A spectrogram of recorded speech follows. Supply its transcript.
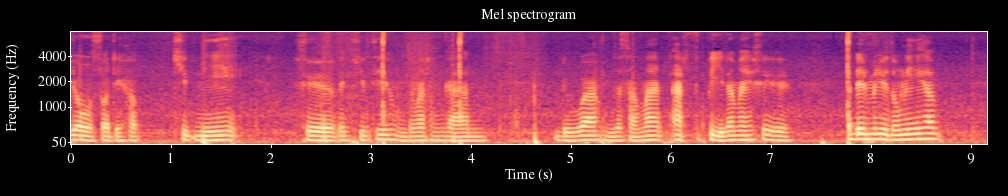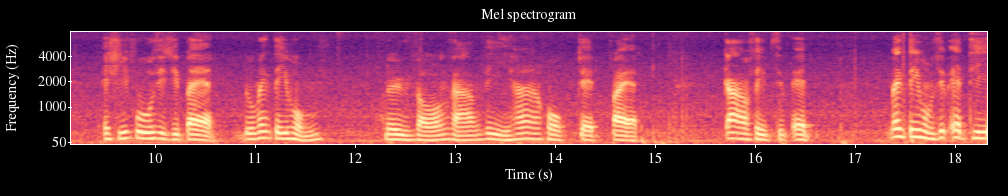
โย สวัสดีครับ คลิปนี้คือเป็นคลิปที่ผมจะมาทำการ ดูว่าผมจะสามารถอัดสปีดได้ไหมคือ ประเด็นมันอยู่ตรงนี้ครับไอชีฟู48ดูแม่งตีผมหนึ่งสองสามสี่ห้าหกเจ็ดแปดเก้าสิบสิบเอ็ดแม่งตีผมสิบเอ็ดที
